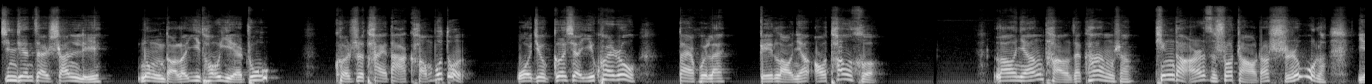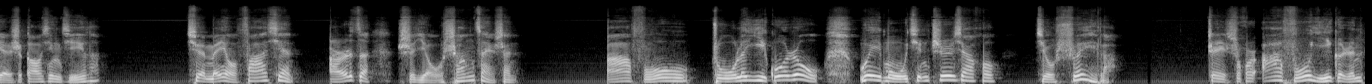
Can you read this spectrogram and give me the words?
今天在山里弄到了一头野猪，可是太大扛不动，我就割下一块肉带回来给老娘熬汤喝。”老娘躺在炕上。听到儿子说找着食物了，也是高兴极了，却没有发现儿子是有伤在身。阿福煮了一锅肉喂母亲吃下后就睡了。这时候，阿福一个人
